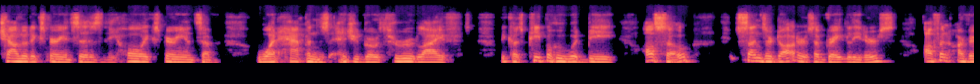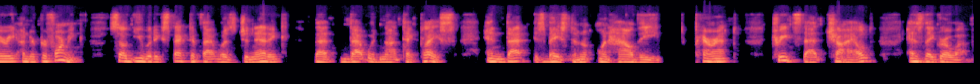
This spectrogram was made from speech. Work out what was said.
childhood experiences, the whole experience of what happens as you go through life. Because people who would be also sons or daughters of great leaders often are very underperforming. So you would expect if that was genetic, that that would not take place. And that is based on, on how the parent treats that child as they grow up.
